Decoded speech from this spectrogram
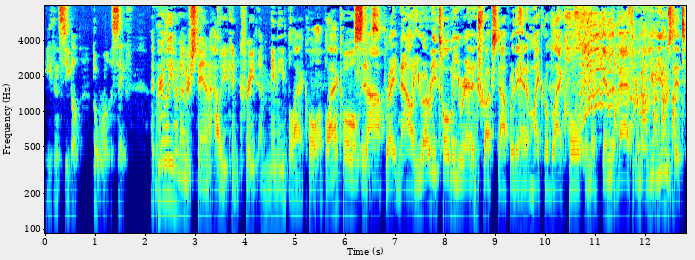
Ethan Siegel. The world is safe. I barely even understand how you can create a mini black hole. A black hole Stop right now. You already told me you were at a truck stop where they had a micro black hole in the in the bathroom and you used it.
